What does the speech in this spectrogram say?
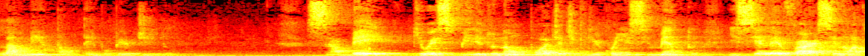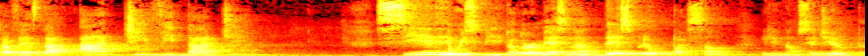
lamentam o tempo perdido. Sabei que o espírito não pode adquirir conhecimento e se elevar senão através da atividade. Se ele, o espírito, adormece na despreocupação, ele não se adianta.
